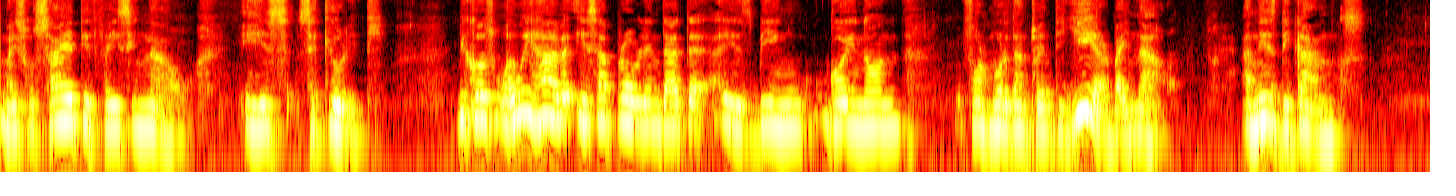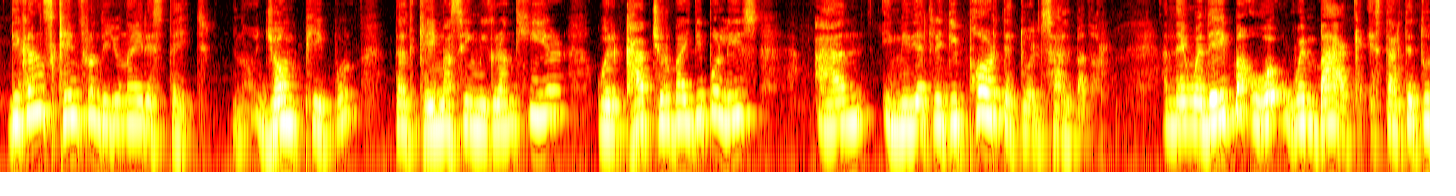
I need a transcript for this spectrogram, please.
my society is facing now is security because what we have is a problem that uh, is being going on for more than 20 years by now and it's the gangs the gangs came from the united states you know young people that came as immigrants here were captured by the police and immediately deported to el salvador and then when they went back started to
